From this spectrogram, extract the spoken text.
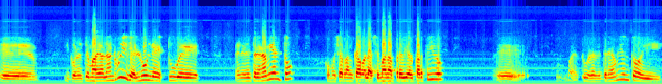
Eh, y con el tema de Alan Ruiz, el lunes estuve en el entrenamiento, como ya arrancaba la semana previa al partido. Eh, bueno, estuve en el entrenamiento y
